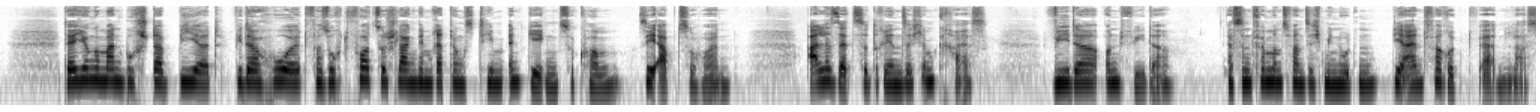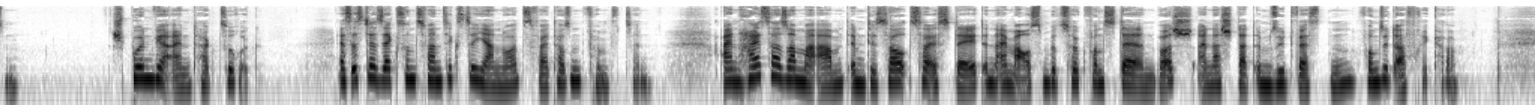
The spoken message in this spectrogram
Der junge Mann buchstabiert, wiederholt, versucht vorzuschlagen, dem Rettungsteam entgegenzukommen, sie abzuholen. Alle Sätze drehen sich im Kreis. Wieder und wieder. Es sind 25 Minuten, die einen verrückt werden lassen. Spulen wir einen Tag zurück. Es ist der 26. Januar 2015. Ein heißer Sommerabend im Desalza Estate in einem Außenbezirk von Stellenbosch, einer Stadt im Südwesten von Südafrika.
